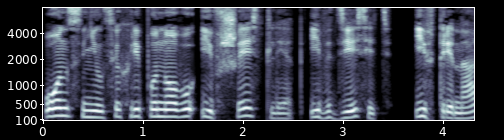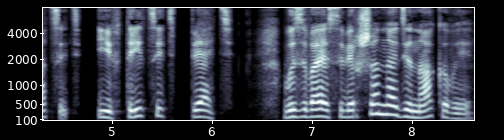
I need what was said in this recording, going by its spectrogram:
он снился Хрипунову и в шесть лет, и в десять, и в тринадцать, и в тридцать пять, вызывая совершенно одинаковые,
